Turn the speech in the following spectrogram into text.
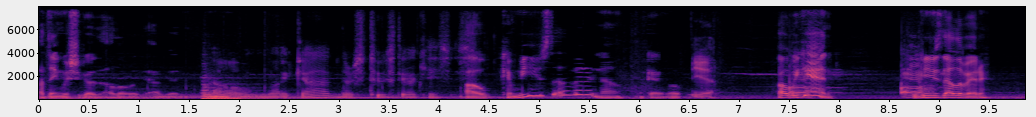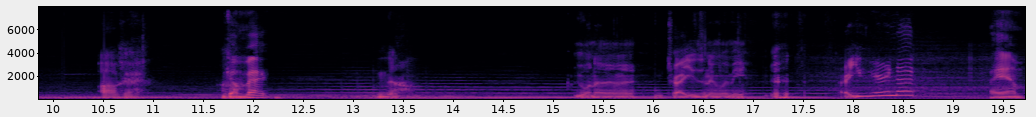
I think we should go a little bit. a bit. Oh my god, there's two staircases. Oh, can we use the elevator? No. Okay. Well, Yeah. oh, we Oh. can. We can oh. use the elevator. Okay. Come back. No. You wanna try using it with me? Are you hearing that? I am.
